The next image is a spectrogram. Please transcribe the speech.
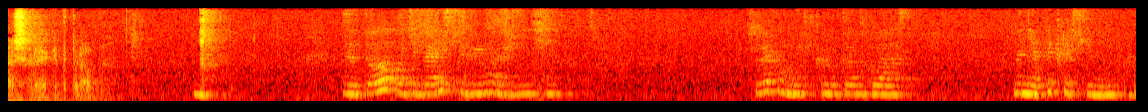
Я Шрек, это правда. Зато у тебя есть любимая женщина. Шреком быть круто, класс. Ну нет, ты красивенькая.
